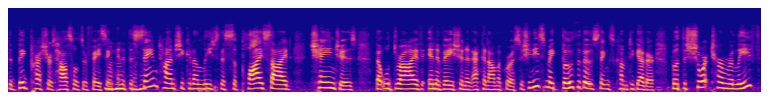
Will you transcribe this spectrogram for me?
the big pressures households are facing. Mm-hmm, and at the mm-hmm. same time, she can unleash the supply side changes that will drive innovation and economic growth. So she needs to make both of those things come together both the short term relief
